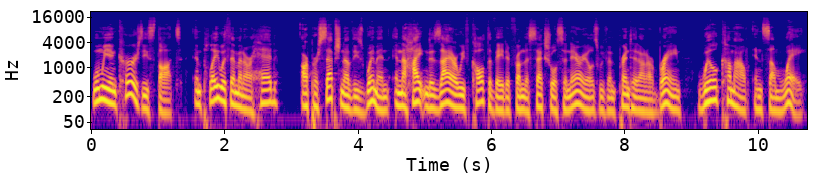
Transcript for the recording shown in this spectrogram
When we encourage these thoughts and play with them in our head, our perception of these women and the heightened desire we've cultivated from the sexual scenarios we've imprinted on our brain will come out in some way,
